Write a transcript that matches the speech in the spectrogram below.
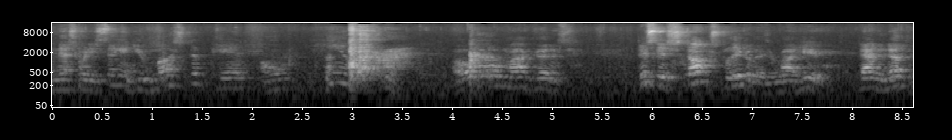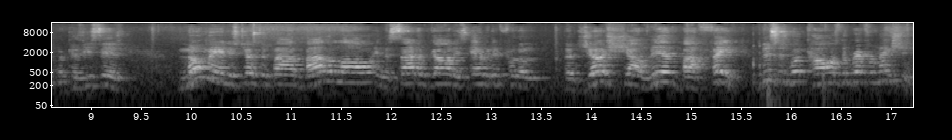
And that's what he's saying. You must depend on him. Oh my goodness. This is staunch legalism right here. Down to nothing. Because he says, no man is justified by the law in the sight of God is evident for the, the just shall live by faith. This is what caused the Reformation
